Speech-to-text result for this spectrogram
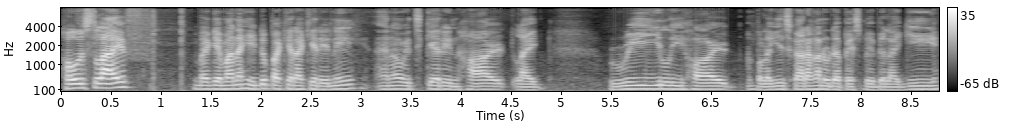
how's life bagaimana hidup akhir-akhir ini? I know it's getting hard like really hard. Apalagi sekarang kan udah PSBB lagi.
